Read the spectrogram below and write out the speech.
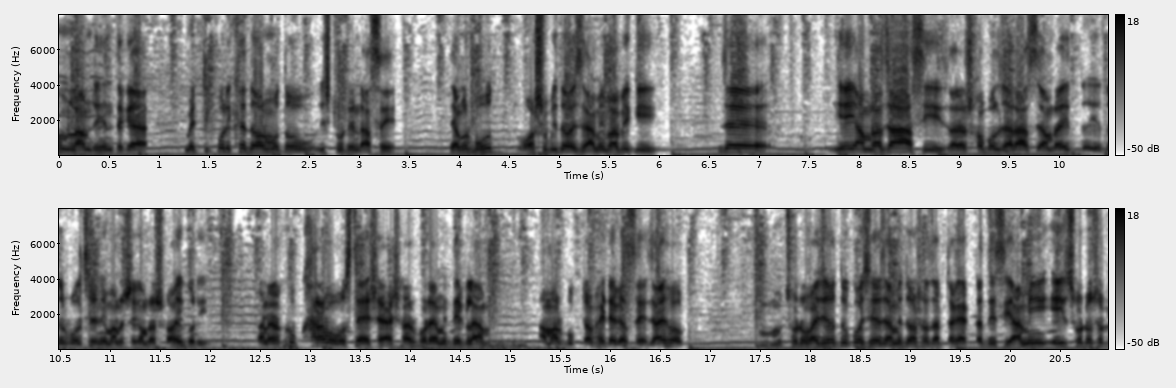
শুনলাম যেখান থেকে মেট্রিক পরীক্ষা দেওয়ার মতো স্টুডেন্ট আছে। এখন বহুত অসুবিধা হয়েছে আমি ভাবি কি যে এই আমরা যা আছি, যারা সবল যারা আছে, আমরা এই দুর্বল শ্রেণির মানুষকে আমরা সহায় করি। কারণ এরা খুব খারাপ অবস্থায় এসে। আসার পরে আমি দেখলাম আমার বুকটা ফাইটে গেছে। যাই হোক, ছোট ভাই যেহেতু কইছে যে আমি দশ হাজার টাকা একটা দিছি, আমি এই ছোট ছোট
